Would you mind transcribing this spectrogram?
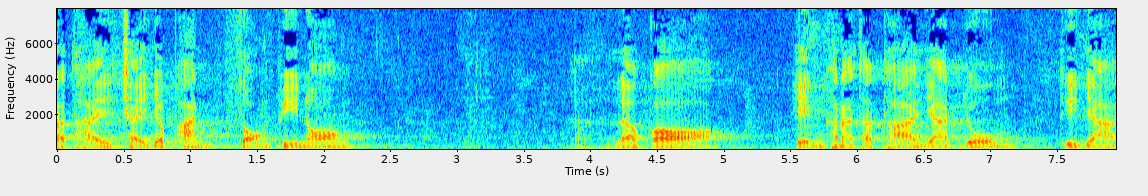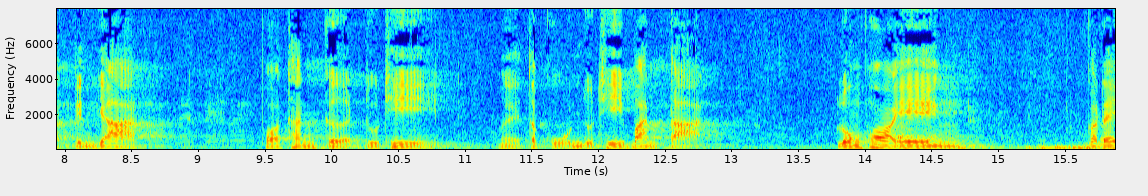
รไทยชัยพันธ์สองพี่น้อง แล้วก็เห็นคณะสัตยาญาติโยมที่ญาติเป็นญาติ เพราะท่านเกิดอยู่ที่ตระกูลอยู่ที่บ้านตาด หลวงพ่อเองก็ได้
